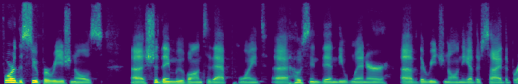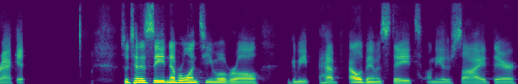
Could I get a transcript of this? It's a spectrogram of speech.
for the super regionals. Uh, should they move on to that point, uh, hosting then the winner of the regional on the other side of the bracket. So Tennessee, number one team overall, going to be have Alabama State on the other side there.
